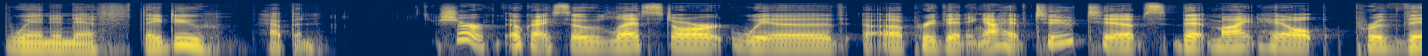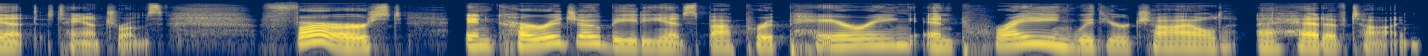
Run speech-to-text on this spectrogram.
when and if they do happen. Sure. Okay. So let's start with uh, preventing. I have two tips that might help prevent tantrums. First, encourage obedience by preparing and praying with your child ahead of time.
